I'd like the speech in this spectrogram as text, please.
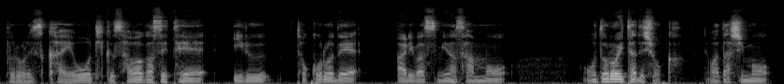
プロレス界を大きく騒がせているところであります。皆さんも驚いたでしょうか？私も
